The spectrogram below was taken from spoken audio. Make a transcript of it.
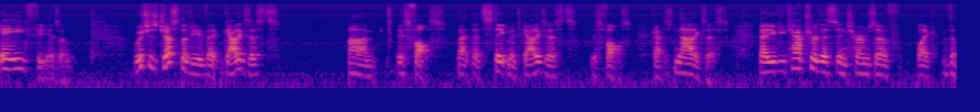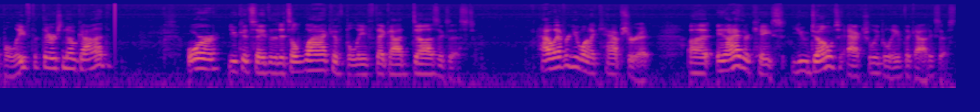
atheism. which is just the view that God exists, um, is false. That, that statement, God exists, is false. God does not exist. Now, you can capture this in terms of like the belief that there's no God, or you could say that it's a lack of belief that God does exist. However, you want to capture it, uh, in either case, you don't actually believe that God exists.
